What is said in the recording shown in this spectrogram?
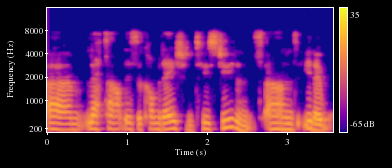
um, let out this accommodation to students, and you know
